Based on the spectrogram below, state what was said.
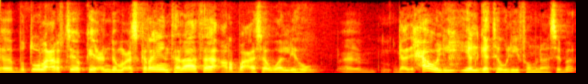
آه، بطولة عرفتي؟ أوكي عنده معسكرين ثلاثة أربعة سوى اللي هو آه، قاعد يحاول يلقى توليفة مناسبة.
